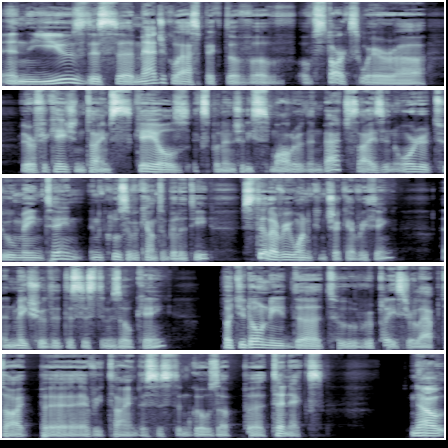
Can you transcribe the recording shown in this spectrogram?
and use this uh, magical aspect of, of, of Starks where uh, verification time scales exponentially smaller than batch size in order to maintain inclusive accountability. Still, everyone can check everything and make sure that the system is okay. But you don't need uh, to replace your laptop uh, every time the system goes up 10x. Uh, now,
